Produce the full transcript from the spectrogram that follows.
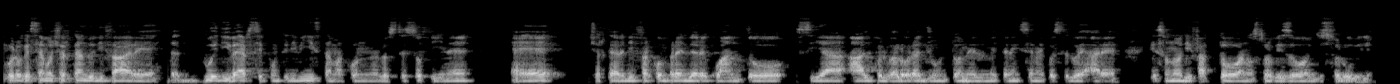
Quello che stiamo cercando di fare da due diversi punti di vista, ma con lo stesso fine, è cercare di far comprendere quanto sia alto il valore aggiunto nel mettere insieme queste due aree che sono di fatto a nostro avviso indissolubili.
